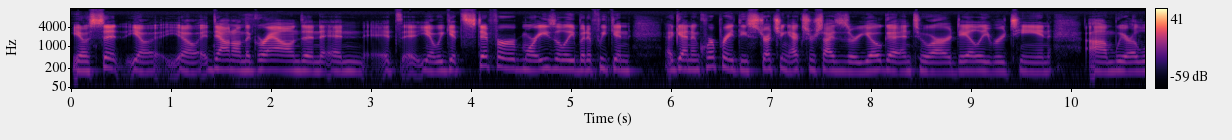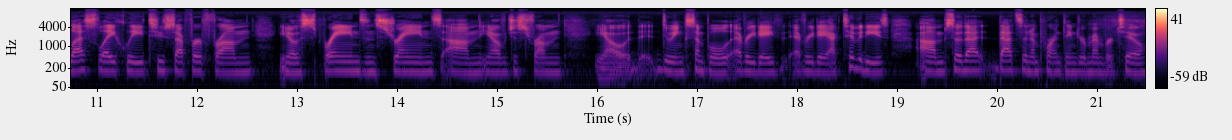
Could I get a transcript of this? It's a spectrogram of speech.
you know sit you know you know down on the ground, and and it's you know we get stiffer more easily. But if we can again incorporate these stretching exercises or yoga into our daily routine, um, we are less likely to suffer from you know sprains and strains. Um, you know, just from you know doing simple everyday everyday activities. Um, so that that's an important thing to remember too.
